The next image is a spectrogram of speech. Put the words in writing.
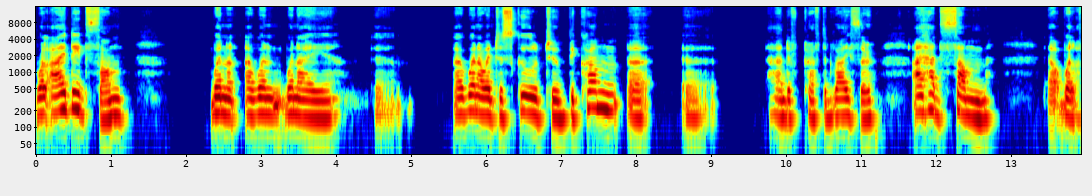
well i did some when i uh, when when i uh, uh, when i went to school to become a, a handicraft advisor i had some uh, well,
